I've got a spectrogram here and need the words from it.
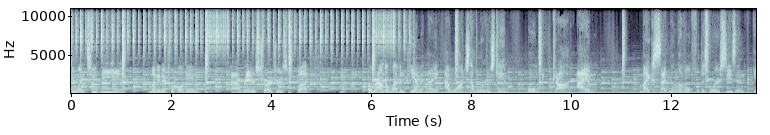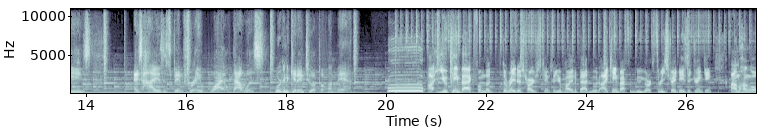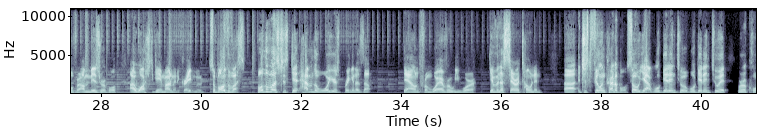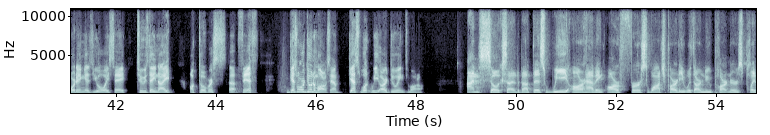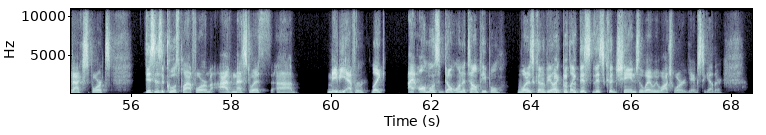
Obviously went to the Monday Night Football game, uh, Raiders Chargers, but around 11 p.m. at night, I watched that Warriors game. Oh my God. I am, my excitement level for this Warriors season is as high as it's been for a while. That was, we're going to get into it, but my man, Woo! Uh, you came back from the, the Raiders Chargers game, so you're probably in a bad mood. I came back from New York, three straight days of drinking. I'm hungover. I'm miserable. I watched the game. I'm in a great mood. So both of us, both of us, just get having the Warriors bringing us up, down from wherever we were, giving us serotonin. Uh, it just feel incredible. So yeah, we'll get into it. We'll get into it. We're recording, as you always say, Tuesday night, October uh, fifth. Guess what we're doing tomorrow, Sam? Guess what we are doing tomorrow? I'm so excited about this. We are having our first watch party with our new partners, Playback Sports. This is the coolest platform I've messed with, uh, maybe ever. Like, I almost don't want to tell people what it's going to be like, but like this, this could change the way we watch Warrior games together.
